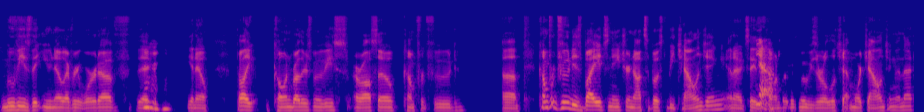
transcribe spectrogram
movies that you know every word of that mm-hmm. you know probably Coen brothers movies are also comfort food uh, comfort food is by its nature not supposed to be challenging, and I would say yeah. the Coen Brothers movies are a little ch- more challenging than that.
